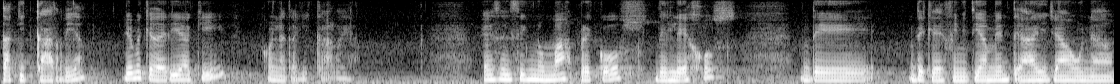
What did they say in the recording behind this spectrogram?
taquicardia. Yo me quedaría aquí con la taquicardia. Es el signo más precoz, de lejos, de, que definitivamente hay ya una,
